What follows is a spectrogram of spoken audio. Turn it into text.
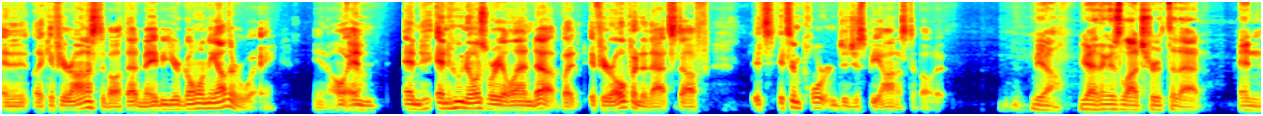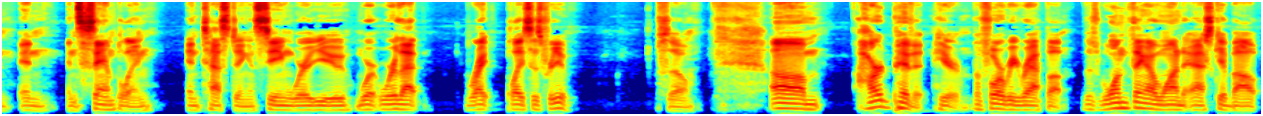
And like if you're honest about that maybe you're going the other way you know Yeah. and and and who knows where you'll end up but if you're open to that stuff it's it's important to just be honest about it Yeah, yeah, I think there's a lot of truth to that, in in in sampling and testing and seeing where you where where that right place is for you. So, um, hard pivot here before we wrap up. There's one thing I wanted to ask you about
